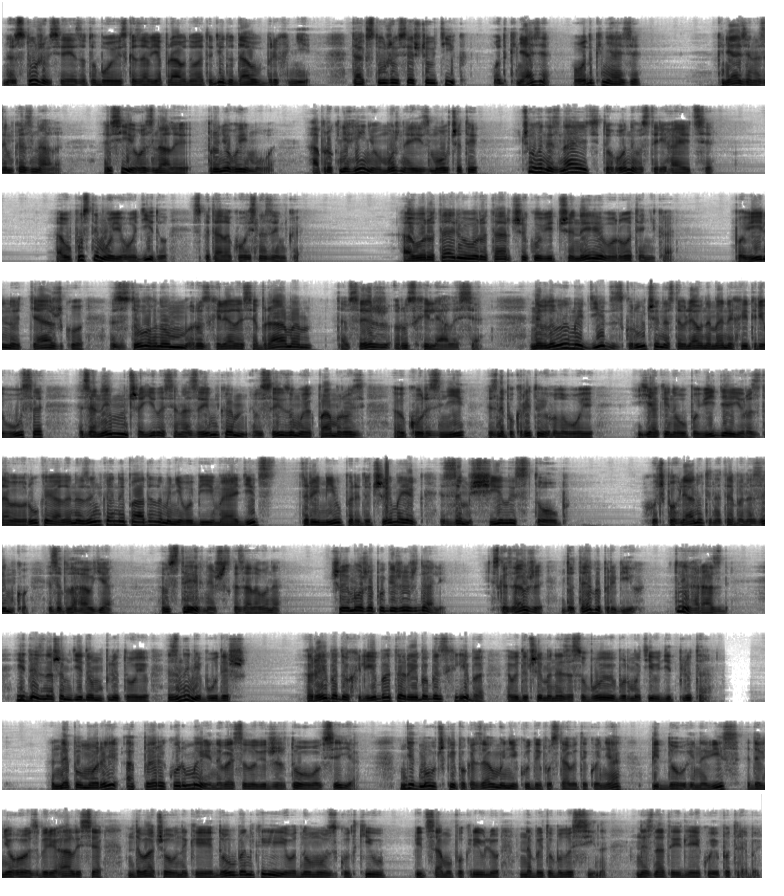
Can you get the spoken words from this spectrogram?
Не стужився я за тобою, сказав я правду, а тоді додав брехні. Так стужився, що втік. От князя? От князя. Князя Назимка знала. Всі його знали, про нього і мова. А про княгиню можна і змовчати. Чого не знають, того не остерігаються. А впустимо його, діду? спитала когось Назимка. А воротарю воротарчику відчини воротенька. Повільно, тяжко, з стогном розхилялася брама, та все ж розхилялася. Невловимий дід скруче наставляв на мене хитрі вуса, за ним чаїлася назимка в сизому, як паморозь, курзні з непокритою головою. Я кинув повіддя і розставив руки, але назимка не падала мені в обійми, а дід стримів перед очима, як замщілий стовп. Хоч поглянути на тебе назимку, заблагав я. Встигнеш, сказала вона. Чи, може, побіжиш далі? Сказав же, до тебе прибіг. То й гаразд. Іди з нашим дідом плютою, з ним і будеш. Риба до хліба та риба без хліба, ведучи мене за собою, бурмотів дід плюта. Не помори, а перекорми, невесело віджартовувався я. Дід мовчки показав мені, куди поставити коня під довгий навіс, де в нього зберігалися два човники довбанки, і в одному з кутків під саму покрівлю набито було сіна, не знати для якої потреби.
